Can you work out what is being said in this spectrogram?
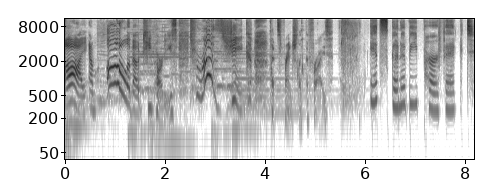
I am all about tea parties. Très chic. That's French like the fries. It's gonna be perfect.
